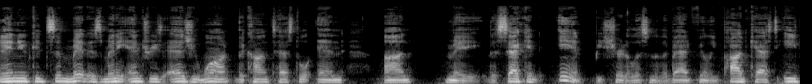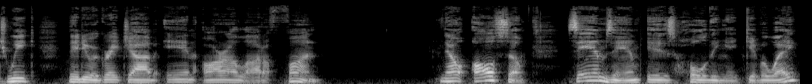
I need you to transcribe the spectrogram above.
and you can submit as many entries as you want. The contest will end on May the 2nd and be sure to listen to the Bad Feeling podcast each week. They do a great job and are a lot of fun. Now also, Xamxam is holding a giveaway.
